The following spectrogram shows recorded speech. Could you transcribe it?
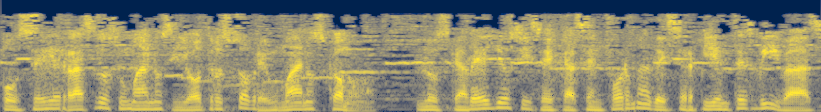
Posee rasgos humanos y otros sobrehumanos como los cabellos y cejas en forma de serpientes vivas,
